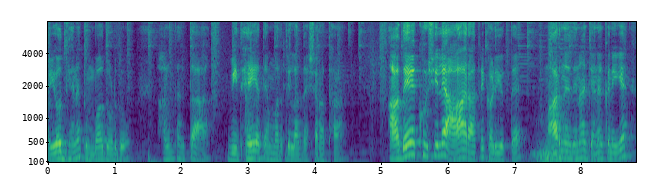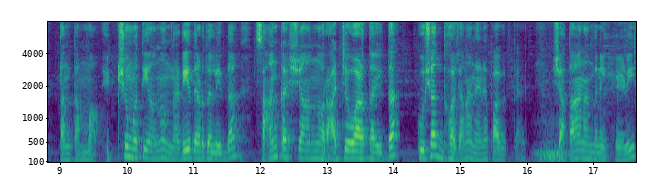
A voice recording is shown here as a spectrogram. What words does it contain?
ಅಯೋಧ್ಯೆನೇ ತುಂಬ ದೊಡ್ಡದು. ಹಂಗಂತ ವಿಧೇಯತೆ ಮರ್ತಿಲ್ಲ ದಶರಥ. ಅದೇ ಖುಷಿಲೇ ಆ ರಾತ್ರಿ ಕಳೆಯುತ್ತೆ ಮಾರನೇ ದಿನ ಜನಕನಿಗೆ ತನ್ನ ತಮ್ಮ ಇಕ್ಷುಮತಿ ಅನ್ನೋ ನದಿ ದಡದಲ್ಲಿದ್ದ, ಸಾಂಕಶ್ಯ ಅನ್ನೋ ರಾಜ್ಯವಾಳ್ತಾ ಇದ್ದ ಕುಶಧ್ವಜನ ನೆನಪಾಗುತ್ತೆ. ಶತಾನಂದನಿಗೆ ಹೇಳಿ,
